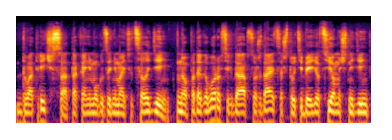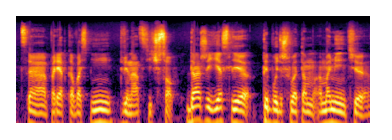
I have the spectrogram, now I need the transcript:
2-3 часа, так они могут занимать и целый день. Но по договору всегда обсуждается, что у тебя идет съемочный день э, порядка 8-12 часов. Даже если ты будешь в этом моменте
